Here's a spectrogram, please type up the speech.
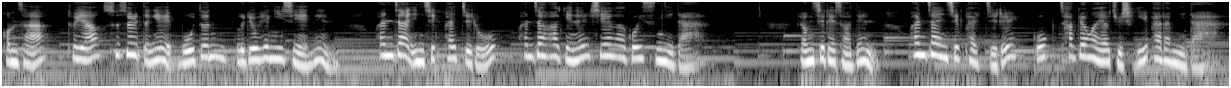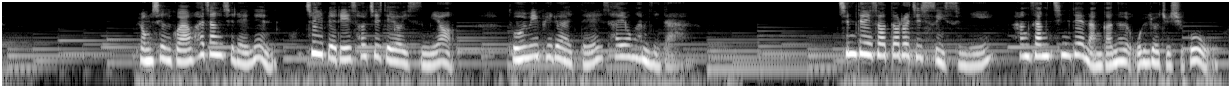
검사, 투약, 수술 등의 모든 의료 행위 시에는 환자 인식 팔찌로 환자 확인을 시행하고 있습니다. 병실에서는 환자 인식 팔찌를 꼭 착용하여 주시기 바랍니다. 병실과 화장실에는 호출벨이 설치되어 있으며 도움이 필요할 때 사용합니다. 침대에서 떨어질 수 있으니 항상 침대 난간을 올려주시고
